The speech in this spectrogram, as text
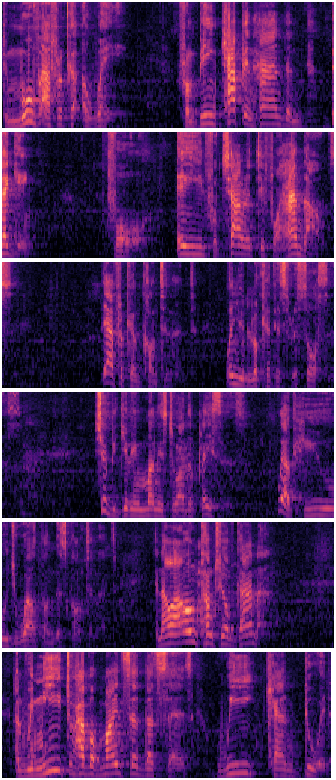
to move Africa away from being cap in hand and begging for aid, for charity, for handouts. The African continent, when you look at its resources, should be giving monies to other places. We have huge wealth on this continent. In our own country of Ghana, and we need to have a mindset that says, we can do it.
